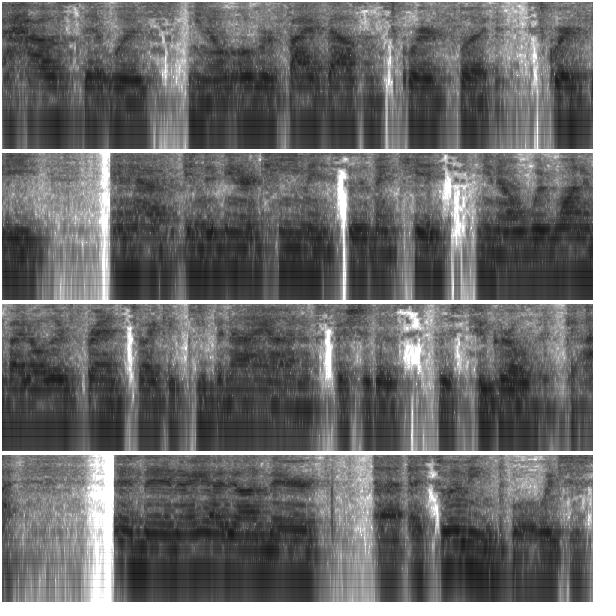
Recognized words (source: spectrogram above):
a house that was you know over 5000 square foot square feet and have entertainment so that my kids you know would want to invite all their friends so i could keep an eye on them especially those those two girls i've got. And then i had on there uh, a swimming pool which is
